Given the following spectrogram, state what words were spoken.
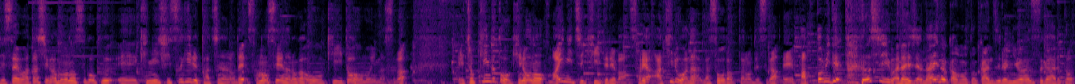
実際私がものすごく、えー、気にしすぎるたちなので、そのせいなのが大きいとは思いますが、え直近だと昨日の毎日聞いてれば、そりゃ飽きるわながそうだったのですが、えー、パッと見で楽しい話題じゃないのかもと感じるニュアンスがあると、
